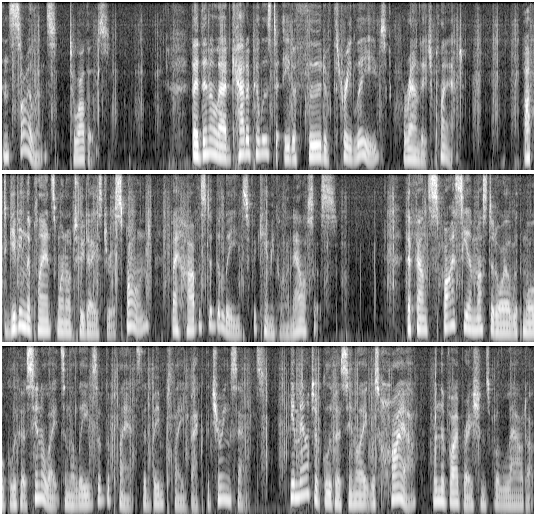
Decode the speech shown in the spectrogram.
and silence to others. They then allowed caterpillars to eat a third of three leaves around each plant. After giving the plants one or two days to respond, they harvested the leaves for chemical analysis. They found spicier mustard oil with more glucosinolates in the leaves of the plants that had been played back the chewing sounds. The amount of glucosinolate was higher when the vibrations were louder.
